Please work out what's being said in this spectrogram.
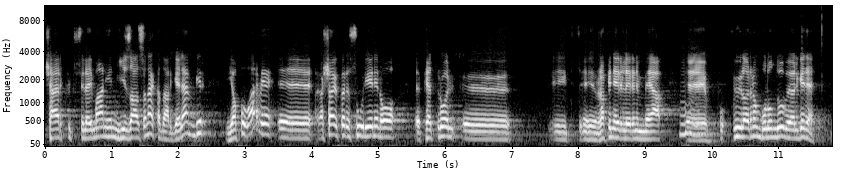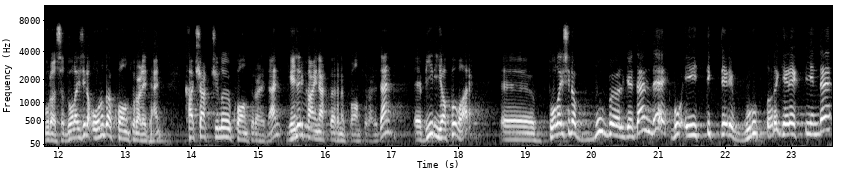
Kerkük, Süleymaniye'nin hizasına kadar gelen bir yapı var ve e, aşağı yukarı Suriye'nin o e, petrol e, e, e, rafinerilerinin veya e, kuyularının bulunduğu bölgede burası. Dolayısıyla onu da kontrol eden, kaçakçılığı kontrol eden, gelir kaynaklarını kontrol eden e, bir yapı var. E, dolayısıyla bu bölgeden de bu eğittikleri grupları gerektiğinde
